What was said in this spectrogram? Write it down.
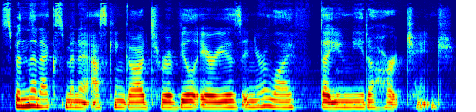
Spend the next minute asking God to reveal areas in your life that you need a heart change.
